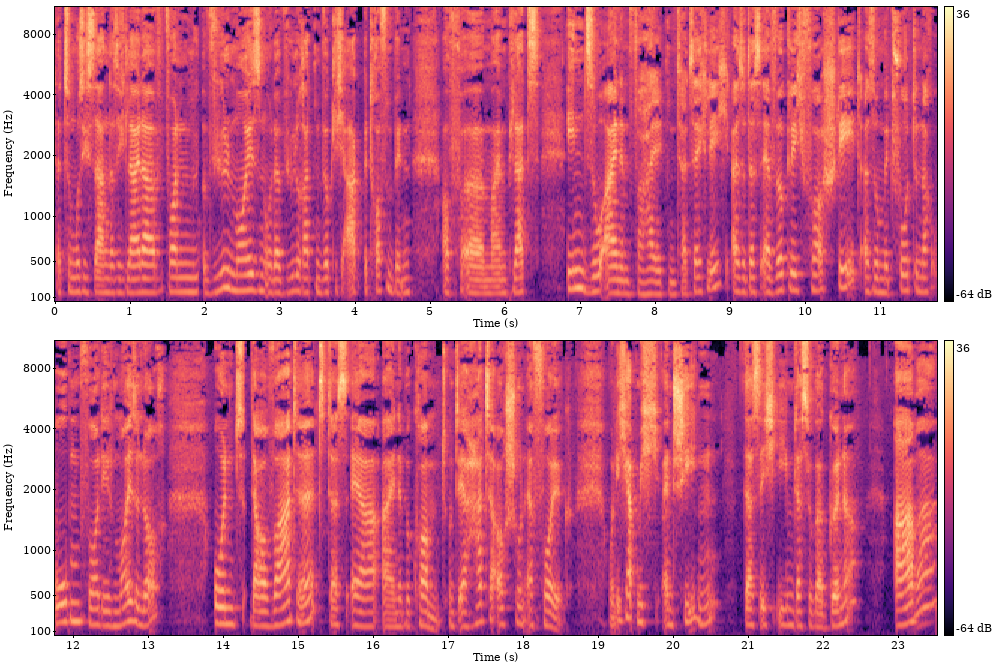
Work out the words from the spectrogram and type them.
Dazu muss ich sagen, dass ich leider von Wühlmäusen oder Wühlratten wirklich arg betroffen bin auf äh, meinem Platz in so einem Verhalten tatsächlich. Also, dass er wirklich vorsteht, also mit Foto nach oben vor dem Mäuseloch und darauf wartet, dass er eine bekommt. Und er hatte auch schon Erfolg. Und ich habe mich entschieden, dass ich ihm das sogar gönne, aber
